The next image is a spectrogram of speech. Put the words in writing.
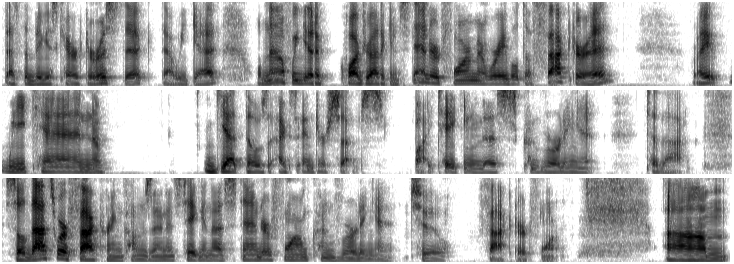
That's the biggest characteristic that we get. Well, now if we get a quadratic in standard form and we're able to factor it, right, we can get those x-intercepts by taking this, converting it to that. So that's where factoring comes in. It's taking that standard form, converting it to factored form. Um,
